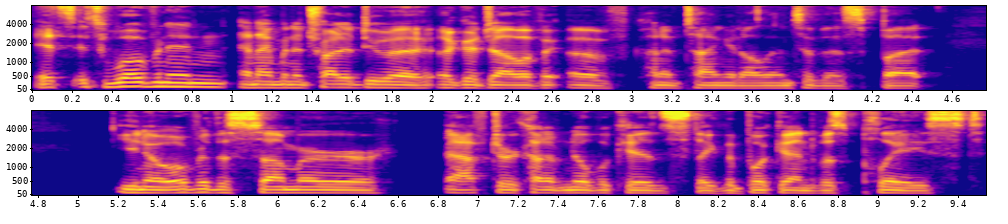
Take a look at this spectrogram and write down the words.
it's it's woven in, and I'm going to try to do a, a good job of, of kind of tying it all into this. But, you know, over the summer, after kind of Noble Kids, like the bookend was placed,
